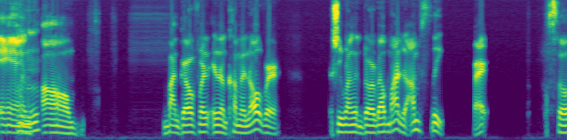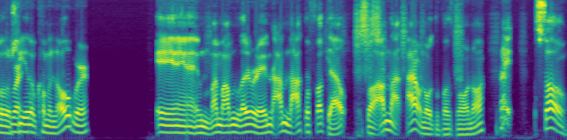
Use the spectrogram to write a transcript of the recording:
And Mm-hmm. um, my girlfriend ended up coming over. She rang the doorbell. Mind you, I'm asleep, right? So Right. she ended up coming over, and my mom let her in. I'm knocked the fuck out, so I'm not. I don't know what the fuck's going on, right? So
